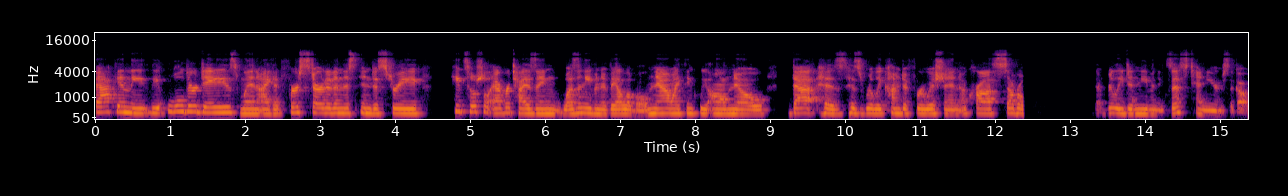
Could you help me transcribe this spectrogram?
back in the, the older days when I had first started in this industry, paid social advertising wasn't even available. Now I think we all know that has has really come to fruition across several that really didn't even exist 10 years ago.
